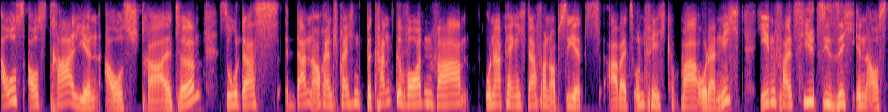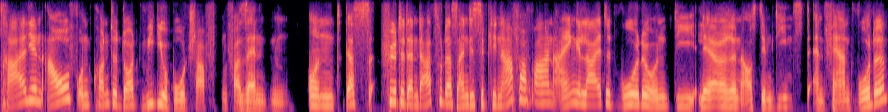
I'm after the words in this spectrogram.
aus Australien ausstrahlte, so dass dann auch entsprechend bekannt geworden war, unabhängig davon, ob sie jetzt arbeitsunfähig war oder nicht. Jedenfalls hielt sie sich in Australien auf und konnte dort Videobotschaften versenden. Und das führte dann dazu, dass ein Disziplinarverfahren eingeleitet wurde und die Lehrerin aus dem Dienst entfernt wurde.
